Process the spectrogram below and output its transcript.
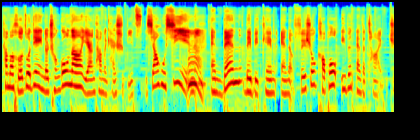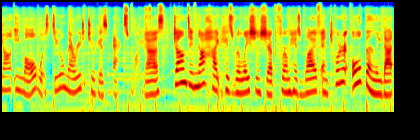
他们合作电影的成功呢，也让他们开始彼此的相互吸引。And then they became an official couple. Even at the time, Zhang Yimou was still married to his ex-wife. Yes, Zhang did not hide his relationship from his wife and told her openly that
